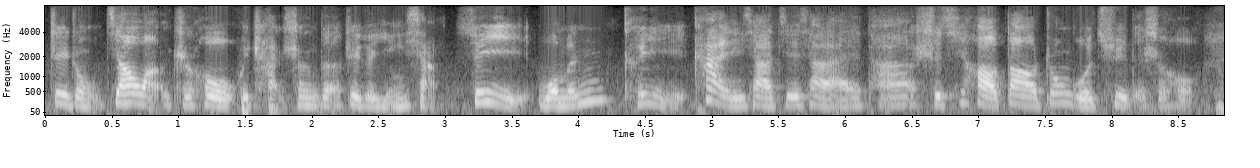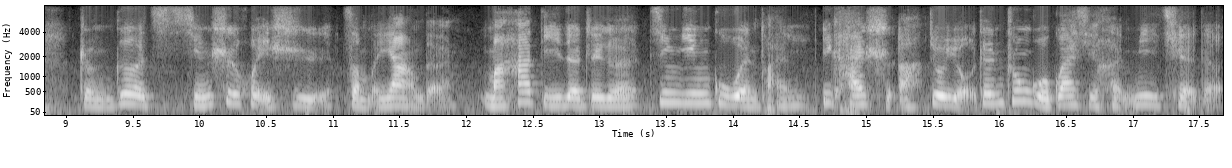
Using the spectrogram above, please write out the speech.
这种交往之后会产生的这个影响，所以我们可以看一下接下来他十七号到中国去的时候，整个形势会是怎么样的。马哈迪的这个精英顾问团一开始啊，就有跟中国关系很密切的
